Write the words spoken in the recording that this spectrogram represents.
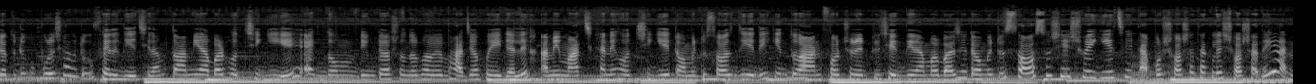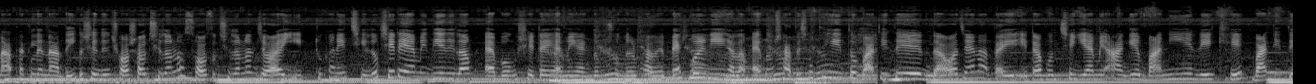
যতটুকু পুড়েছে ততটুকু ফেলে দিয়েছিলাম। তো আমি আবার হচ্ছে গিয়ে একদম ডিমটা সুন্দরভাবে ভাজা হয়ে গেলে আমি মাঝখানে হচ্ছে গিয়ে টমেটো সস দিয়ে দিই। কিন্তু আনফর্চুনেটলি সেদিন আমার বাসায় টমেটো সসও শেষ হয়ে গিয়েছে। তারপর শশা থাকলে শশা দিই আর না থাকলে না দিই। তো সেদিন শশাও ছিল না, সসও ছিল না জয় একটুখানি ছিল, সেটাই আমি দিয়ে দিলাম এবং সেটাই আমি একদম সুন্দরভাবে প্যাক করে নিয়ে গেলাম। একদম সাথে সাথেই তো বাটিতে দেওয়া যায় না তাই এটা হচ্ছে গিয়ে আমি আগে বানিয়ে রেখে বাটিতে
